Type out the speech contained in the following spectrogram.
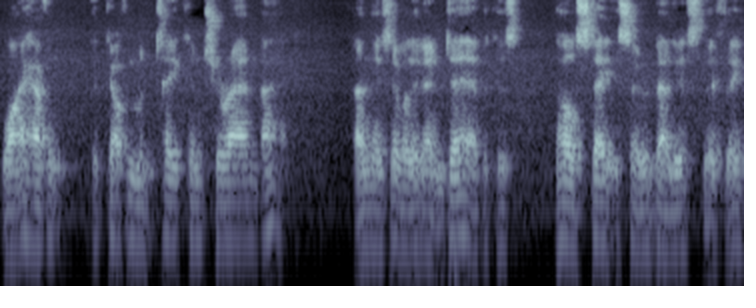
why haven't the government taken Cherán back? And they said, well, they don't dare because the whole state is so rebellious that if they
